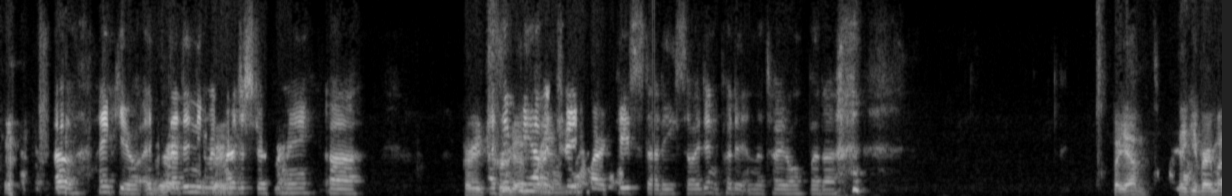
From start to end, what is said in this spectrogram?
oh, thank you. It, very, that didn't even very, register for me. Uh, very true. I think we have a trademark case study, so I didn't put it in the title, but. Uh, but yeah, thank you very much.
